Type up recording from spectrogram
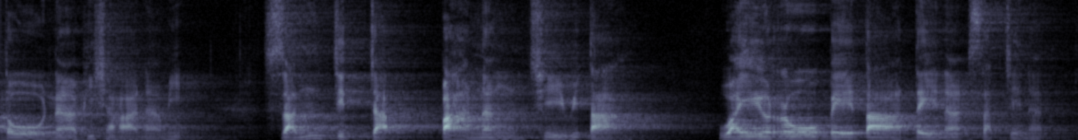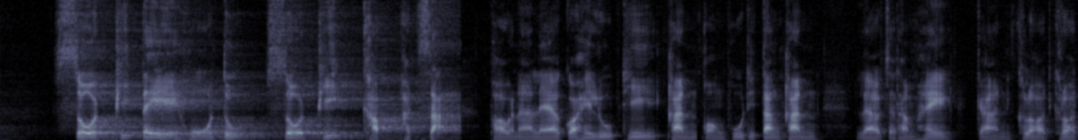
โตนาพิชานามิ สันจิตจะปานังชีวิตา ไวโรเปตาเตนะสัจเจนะ โสดพิเตโหตุ โสดพิขับพัสสะภาวนาแล้วก็ให้รูปที่คันของผู้ที่ตั้งคันแล้วจะทำให้การคลอดคลอด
